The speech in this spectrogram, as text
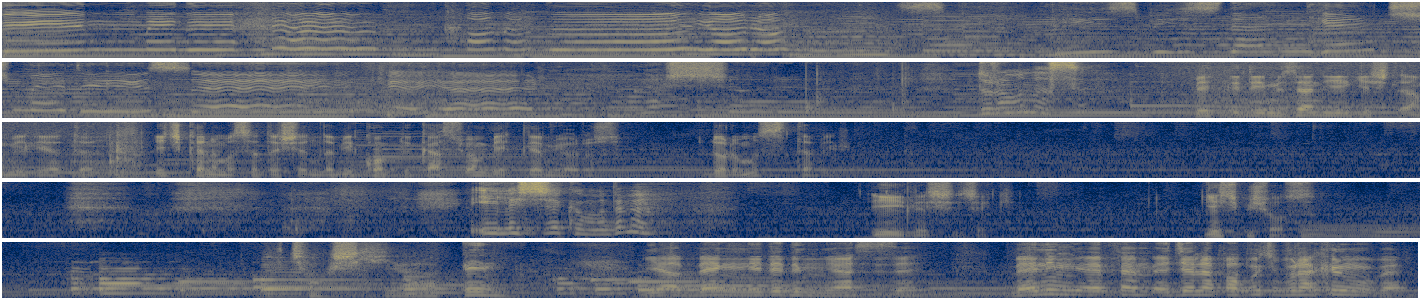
Dinmedi hep kanadı yaramız Biz bizden geçmediysek eğer yaşarız Durumu nasıl? Beklediğimizden iyi geçti ameliyatı. İç kanaması dışında bir komplikasyon beklemiyoruz. Durumu stabil. İyileşecek ama değil mi? İyileşecek. Geçmiş olsun. Çok şükür ya Rabbim. Ya ben ne dedim ya size? Benim efem ecele pabuç bırakır mı be?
